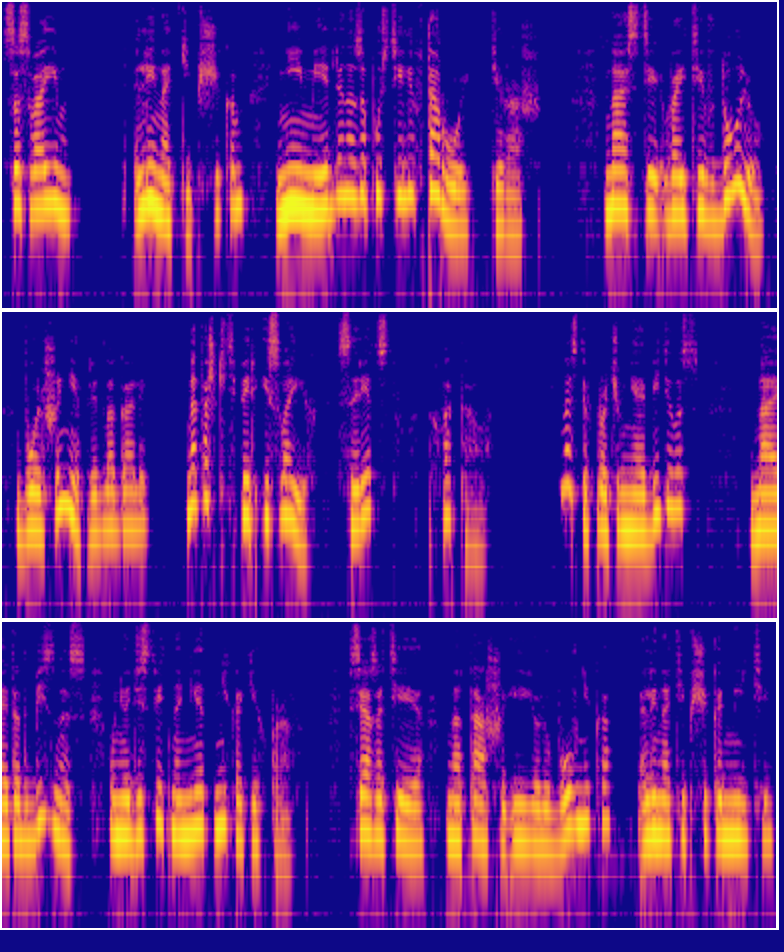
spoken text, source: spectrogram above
со своим линотипщиком немедленно запустили второй тираж. Насте войти в долю больше не предлагали. Наташке теперь и своих средств хватало. Настя, впрочем, не обиделась. На этот бизнес у нее действительно нет никаких прав. Вся затея Наташи и ее любовника, линотипщика Мити,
